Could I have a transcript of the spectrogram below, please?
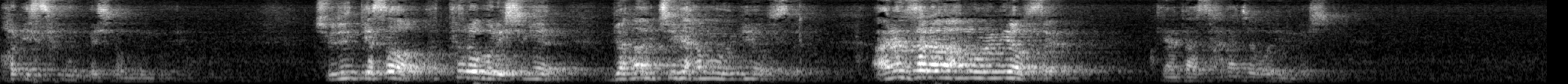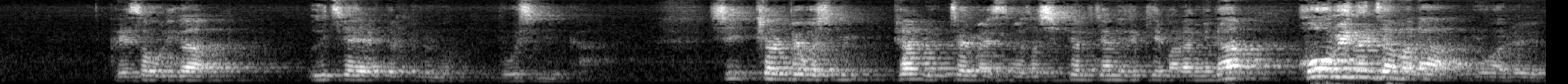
어리석은 것이 없는 거예요. 주님께서 흐트러 버리시면 명함집이 아무 의미 없어요. 아는 사람 아무 의미 없어요. 그냥 다 사라져 버리는 것입니다. 그래서 우리가 의지해야 될 분은 무엇입니까? 시편 150 편 6절 말씀에서 시편 기자는 이렇게 말합니다. 호흡 있는 자마다 여호와를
